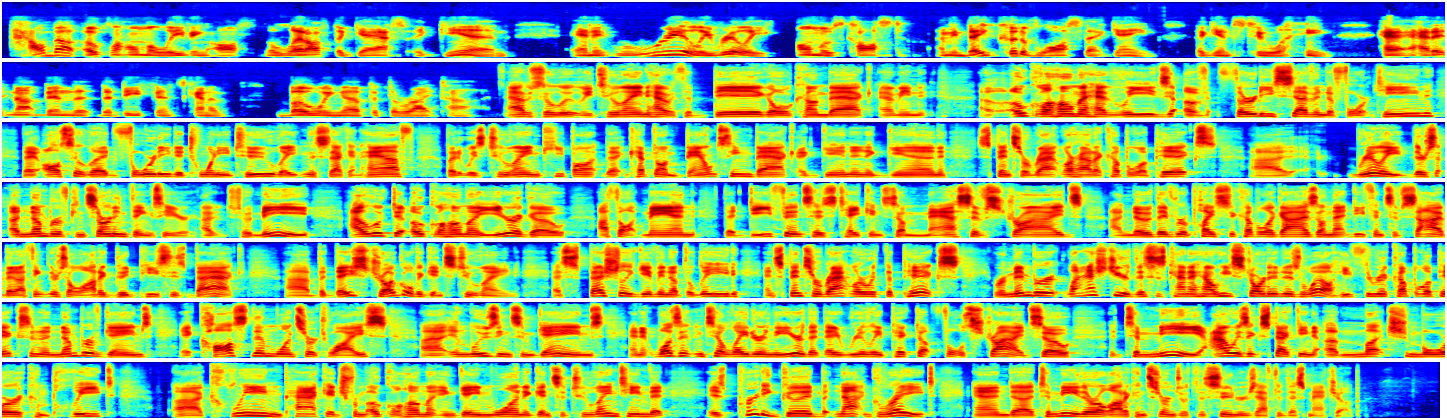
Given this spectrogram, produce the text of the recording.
how about Oklahoma leaving off, let off the gas again? And it really, really almost cost them. I mean, they could have lost that game against Tulane had, had it not been the, the defense kind of bowing up at the right time. Absolutely. Tulane had with a big old comeback. I mean, uh, Oklahoma had leads of 37 to 14. They also led 40 to 22 late in the second half, but it was Tulane keep on that kept on bouncing back again and again. Spencer Rattler had a couple of picks. Uh, really, there's a number of concerning things here. Uh, to me, I looked at Oklahoma a year ago. I thought, man, the defense has taken some massive strides. I know they've replaced a couple of guys on that defensive side, but I think there's a lot of good pieces back. Uh, but they struggled against Tulane, especially giving up the lead. And Spencer Rattler with the picks. Remember last year, this is kind of how he started as well. He threw a couple of picks in a number of games. It cost them once or twice uh, in losing some games. And it wasn't until later in the year that they really picked up full stride. So to me, I was expecting a much more complete uh, clean package from Oklahoma in game one against a Tulane team that is pretty good, but not great. And uh, to me, there are a lot of concerns with the Sooners after this matchup.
